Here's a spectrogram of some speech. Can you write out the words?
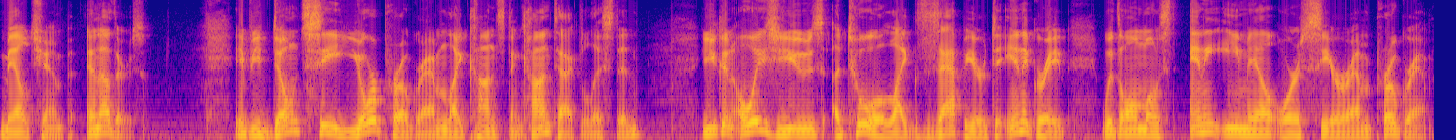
MailChimp, and others. If you don't see your program like Constant Contact listed, you can always use a tool like Zapier to integrate with almost any email or CRM program.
